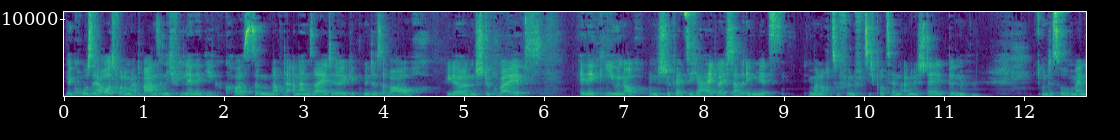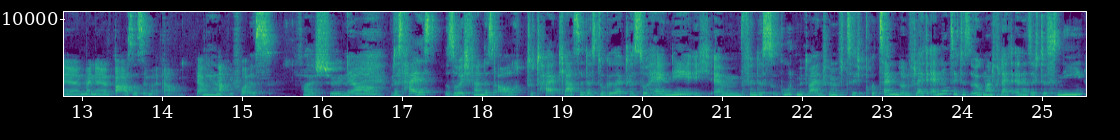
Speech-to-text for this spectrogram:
eine große Herausforderung, hat wahnsinnig viel Energie gekostet und auf der anderen Seite gibt mir das aber auch wieder ein Stück weit Energie und auch ein Stück weit Sicherheit, weil ich da eben jetzt immer noch zu 50 Prozent angestellt bin und das so meine, meine Basis immer ja, ja, Ja. nach wie vor ist. Voll schön. Ja. Das heißt, so ich fand es auch total klasse, dass du gesagt hast, so hey, nee, ich ähm, finde es gut mit meinen 50 Prozent und vielleicht ändert sich das irgendwann, vielleicht ändert sich das nie.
